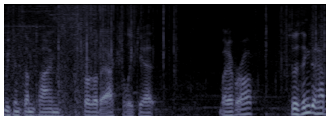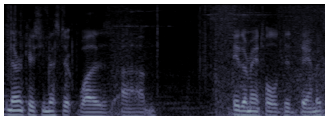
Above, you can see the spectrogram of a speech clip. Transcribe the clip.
we can sometimes struggle to actually get whatever off. So the thing that happened there, in case you missed it, was um, Aether Mantle did damage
